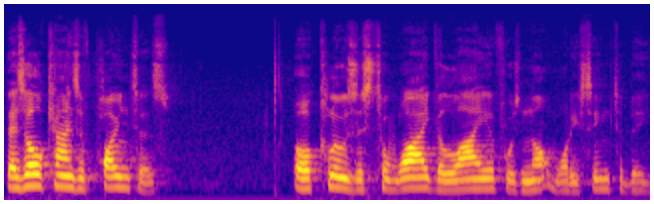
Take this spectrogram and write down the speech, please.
There's all kinds of pointers or clues as to why Goliath was not what he seemed to be.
